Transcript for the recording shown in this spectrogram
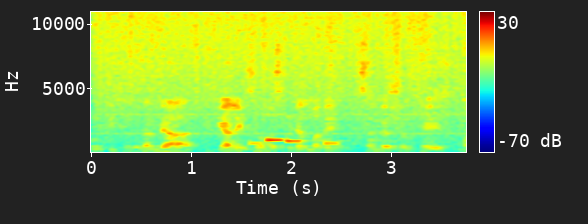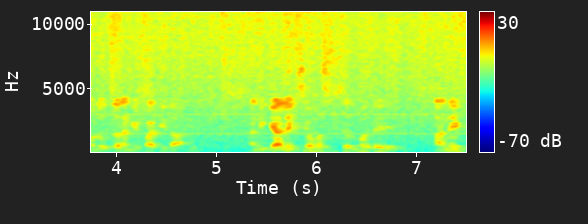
सध्या गॅलेक्सी हॉस्पिटलमध्ये संघर्ष मनोज जरांगे पाटील आहे आणि गॅलेक्सी हॉस्पिटलमध्ये अनेक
